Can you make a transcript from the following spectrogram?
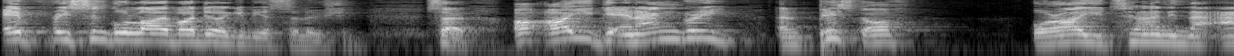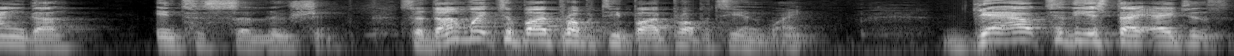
Every single live I do, I give you a solution. So are, are you getting angry and pissed off or are you turning that anger into solution? So don't wait to buy property, buy property and wait. Get out to the estate agents,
